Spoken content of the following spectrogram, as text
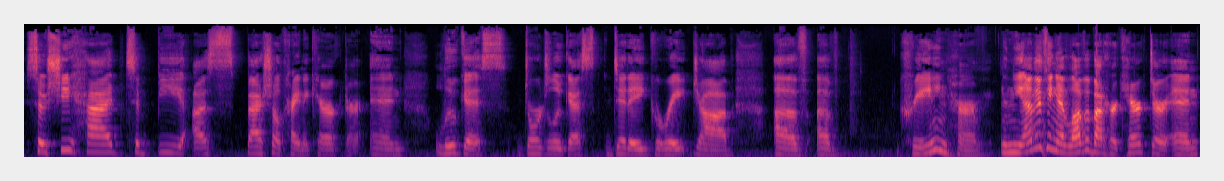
So she had to be a special kind of character. And Lucas, George Lucas, did a great job of of creating her. And the other thing I love about her character, and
